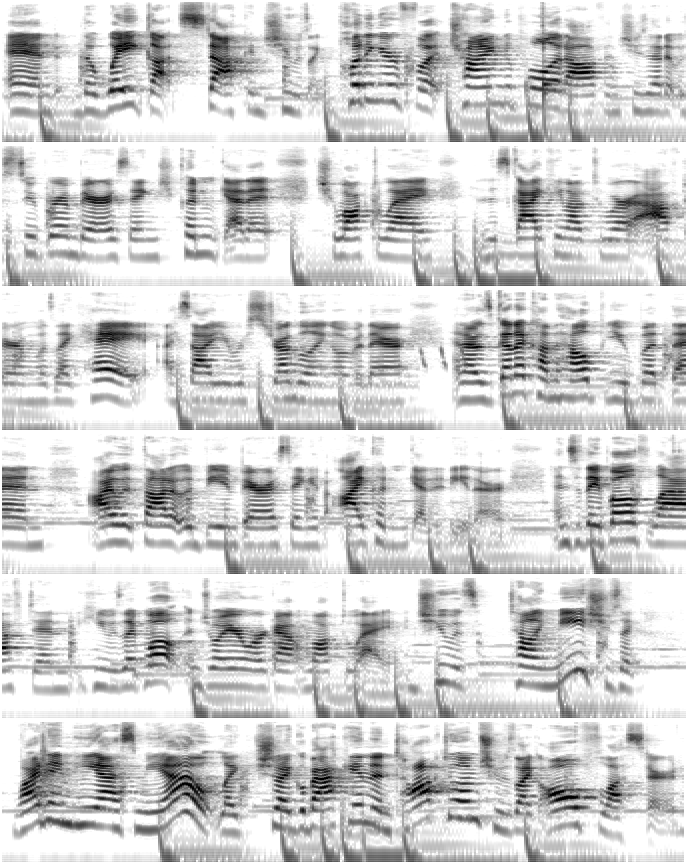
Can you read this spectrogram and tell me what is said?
and the weight got stuck and she was like putting her foot, trying to pull it off. And she said it was super embarrassing. She couldn't get it. She walked away and this guy came up to her after and was like, Hey, I saw you were struggling over there and I was gonna come help you, but then I thought it would be embarrassing if I couldn't get it either. And so they both laughed and he was like, Well, enjoy your workout and walked away. And she was telling me, she was like, why didn't he ask me out? Like, should I go back in and talk to him? She was like all flustered.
